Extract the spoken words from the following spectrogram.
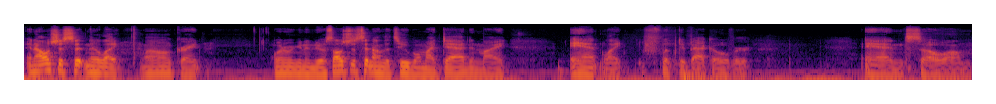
and I was just sitting there like, oh great, what are we gonna do? So I was just sitting on the tube while my dad and my aunt like flipped it back over, and so um,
